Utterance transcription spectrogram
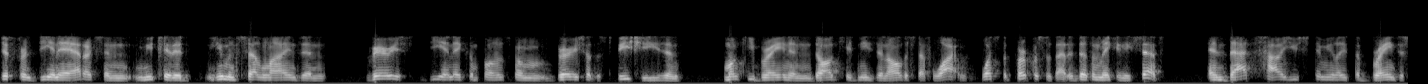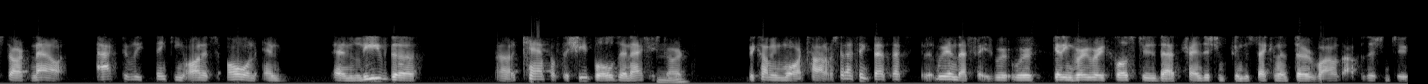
different DNA edits and mutated human cell lines and various DNA components from various other species and monkey brain and dog kidneys and all this stuff. Why? What's the purpose of that? It doesn't make any sense. And that's how you stimulate the brain to start now actively thinking on its own and and leave the uh, camp of the sheepfolds and actually start becoming more autonomous. And I think that that's we're in that phase. We're we're getting very very close to that transition between the second and third violent opposition to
